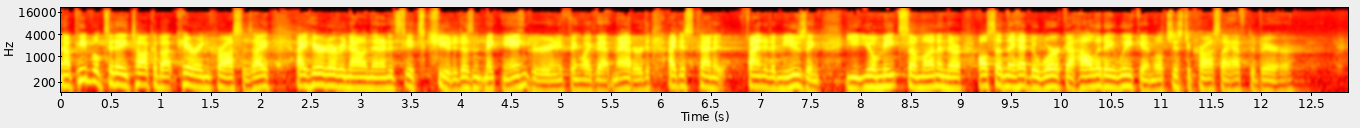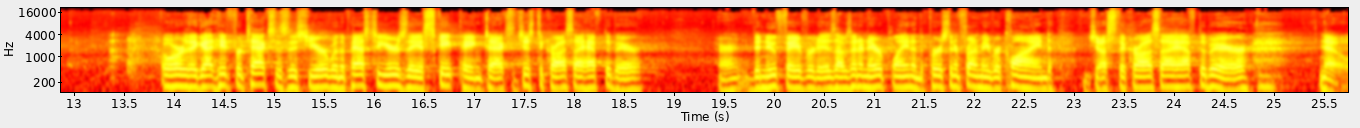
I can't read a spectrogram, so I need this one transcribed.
Now, people today talk about carrying crosses. I, I hear it every now and then, and it's, it's cute. It doesn't make me angry or anything like that mattered. I just kind of find it amusing. You, will meet someone, and they're, all of a sudden they had to work a holiday weekend. Well, it's just a cross I have to bear. Or they got hit for taxes this year when the past two years they escaped paying taxes. Just a cross I have to bear. The new favorite is I was in an airplane and the person in front of me reclined, just the cross I have to bear. No.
